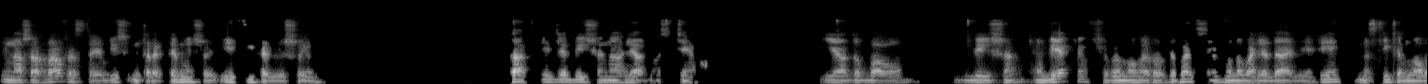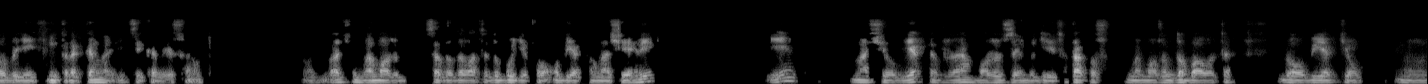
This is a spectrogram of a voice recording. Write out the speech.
І наша гра вже стає більш інтерактивнішою і цікавішою. Так, і для більшої наглядності я додав більше об'єктів, щоб ви могли роздивитися, як воно виглядає в грі, наскільки воно робить інтерактивно і цікавішою. От, бачимо, ми можемо це додавати до будь-якого об'єкта в нашій грі, і наші об'єкти вже можуть взаємодіяти. Також ми можемо додати до об'єктів м,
